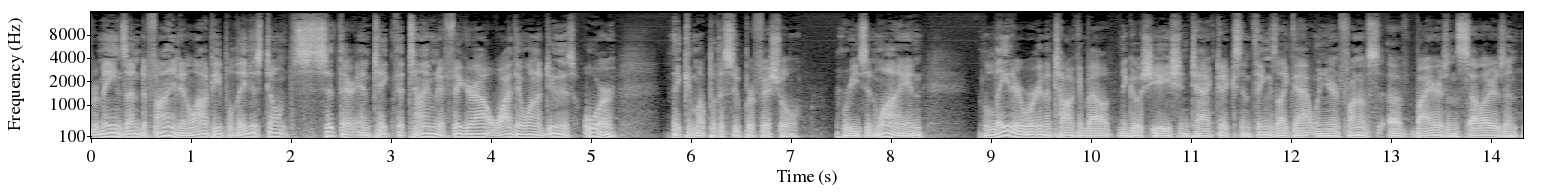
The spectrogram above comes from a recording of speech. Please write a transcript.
remains undefined and a lot of people they just don't sit there and take the time to figure out why they want to do this or they come up with a superficial reason why. And later we're going to talk about negotiation tactics and things like that when you're in front of, of buyers and sellers. And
